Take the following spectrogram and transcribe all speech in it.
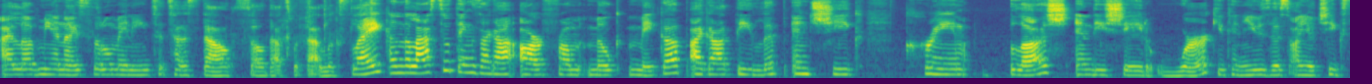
I love me a nice little mini to test out. So that's what that looks like. And the last two things I got are from Milk Makeup. I got the Lip and Cheek Cream blush in the shade Work. You can use this on your cheeks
